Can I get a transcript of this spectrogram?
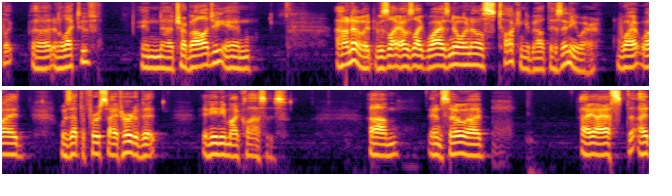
like uh, an elective in uh, tribology, and I don't know. It was like I was like, why is no one else talking about this anywhere? Why why was that the first I'd heard of it in any of my classes? Um, and so I I asked I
